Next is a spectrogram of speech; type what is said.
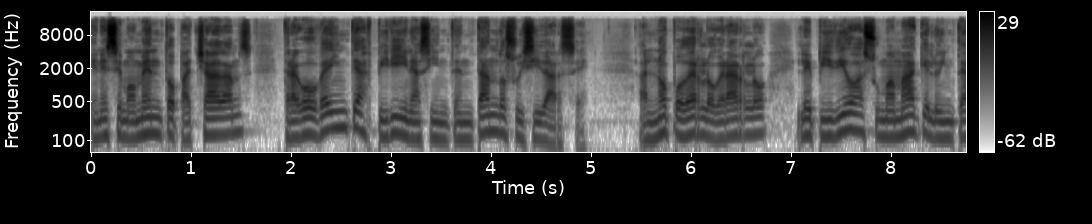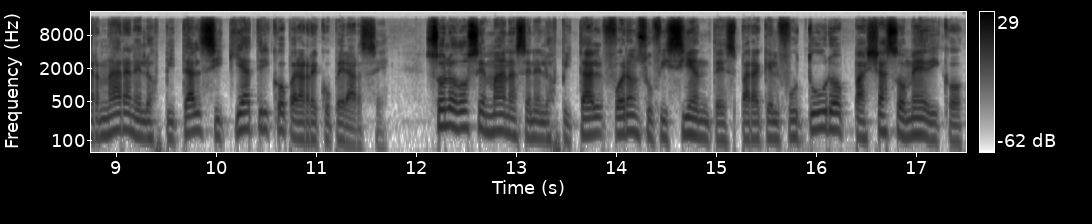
En ese momento Patch Adams tragó 20 aspirinas intentando suicidarse. Al no poder lograrlo, le pidió a su mamá que lo internara en el hospital psiquiátrico para recuperarse. Solo dos semanas en el hospital fueron suficientes para que el futuro payaso médico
